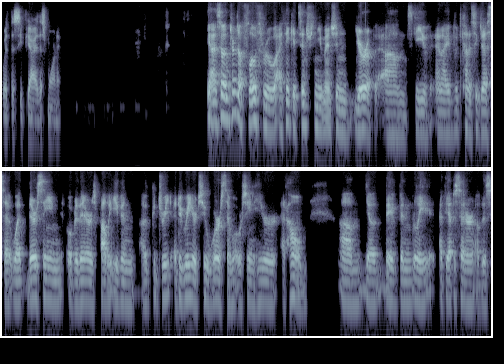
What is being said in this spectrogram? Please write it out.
with the CPI this morning. Yeah, so in terms of flow through, I think it's interesting you mentioned Europe, um, Steve, and I would kind of suggest that what they're seeing over there is probably even a degree, a degree or two worse than what we're seeing here at home. Um, you know, they've been really at the epicenter of this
